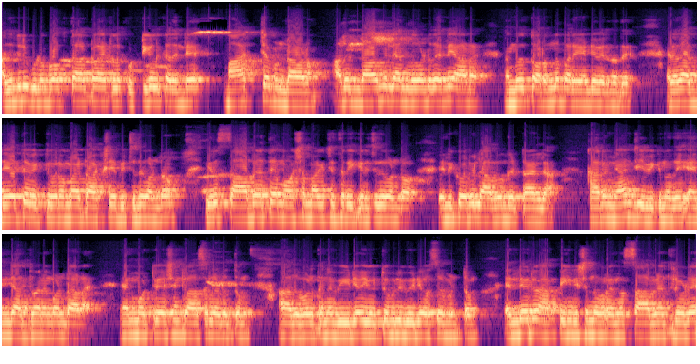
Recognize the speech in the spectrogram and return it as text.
അതിന്റെ ഒരു ഗുണഭോക്താക്കളായിട്ടുള്ള കുട്ടികൾക്ക് അതിന്റെ മാറ്റം ഉണ്ടാവണം. അത് ഉണ്ടാവുന്നില്ല എന്നതുകൊണ്ട് തന്നെയാണ് നമ്മൾ തുറന്നു പറയേണ്ടി വരുന്നത്. അല്ലാതെ അദ്ദേഹത്തെ വ്യക്തിപരമായിട്ട് ആക്ഷേപിച്ചത് കൊണ്ടോ ഈ സ്ഥാപനത്തെ മോശമാക്കി ചിത്രീകരിച്ചത് കൊണ്ടോ എനിക്കൊരു ലാഭം കിട്ടാനില്ല. കാരണം ഞാൻ ജീവിക്കുന്നത് എന്റെ അധ്വാനം കൊണ്ടാണ്. ഞാൻ മോട്ടിവേഷൻ ക്ലാസ്സുകൾ എടുത്തും അതുപോലെ തന്നെ വീഡിയോ യൂട്യൂബിൽ വീഡിയോസും ഇട്ടും. എന്റെ ഒരു ഹാപ്പി ഇംഗ്ലീഷ് എന്ന് പറയുന്ന സ്ഥാപനത്തിലൂടെ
